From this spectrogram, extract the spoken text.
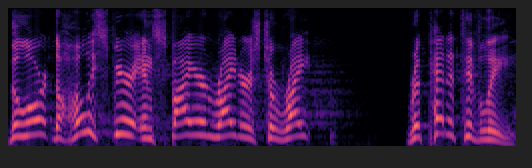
the Lord, the Holy Spirit inspired writers to write repetitively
